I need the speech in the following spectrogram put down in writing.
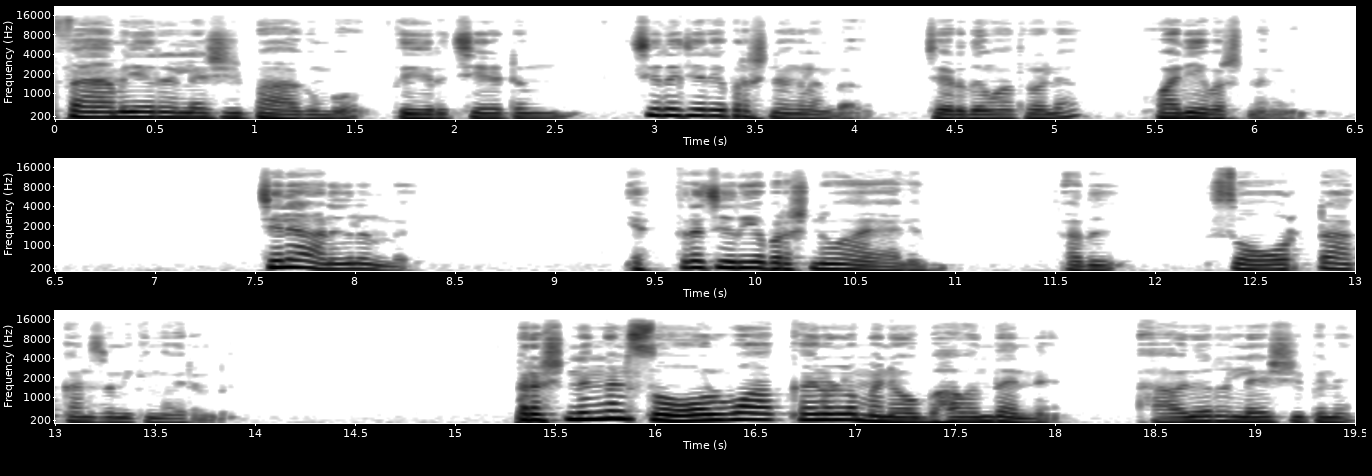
ഫാമിലി റിലേഷൻഷിപ്പ് ആകുമ്പോൾ തീർച്ചയായിട്ടും ചെറിയ ചെറിയ പ്രശ്നങ്ങളുണ്ടാകും. ചെറുത് മാത്രമല്ല വലിയ പ്രശ്നങ്ങൾ. ചില ആളുകളുണ്ട്. എത്ര ചെറിയ പ്രശ്നമായാലും അത് സോർട്ടാക്കാൻ ശ്രമിക്കുന്നവരുണ്ട്. പ്രശ്നങ്ങൾ സോൾവ് ആക്കാനുള്ള മനോഭാവം തന്നെ ആ ഒരു റിലേഷൻഷിപ്പിനെ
